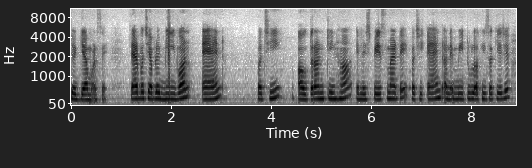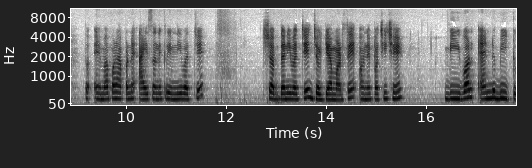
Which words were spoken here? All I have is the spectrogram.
જગ્યા મળશે. ત્યાર પછી આપણે બી વન એન્ડ પછી અવતરણ ચિહ્ન એટલે સ્પેસ માટે પછી એન્ડ અને બી ટુ લખી શકીએ છીએ. તો એમાં પણ આપણને આઈસ અને ક્રીમની વચ્ચે શબ્દની વચ્ચે જગ્યા મળશે. અને પછી છે B one and B two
